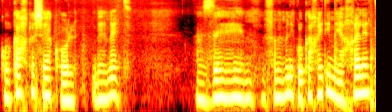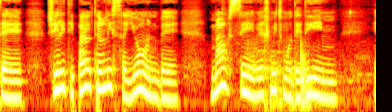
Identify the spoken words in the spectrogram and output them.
כל כך קשה הכל, באמת. אז uh, לפעמים אני כל כך הייתי מייחלת uh, שיהיה לי טיפה יותר ניסיון במה עושים, איך מתמודדים. Uh,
